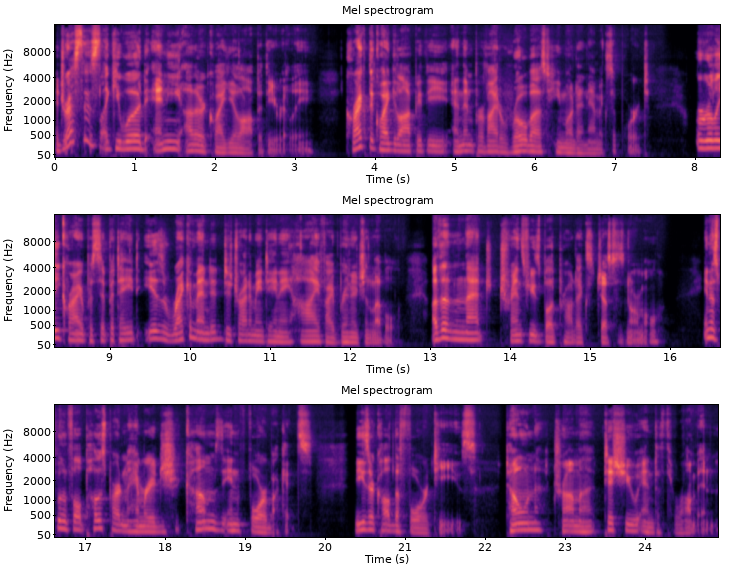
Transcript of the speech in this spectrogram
Address this like you would any other coagulopathy, really. Correct the coagulopathy and then provide robust hemodynamic support. Early cryoprecipitate is recommended to try to maintain a high fibrinogen level. Other than that, transfuse blood products just as normal. In a spoonful, postpartum hemorrhage comes in four buckets. These are called the four T's tone, trauma, tissue, and thrombin.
